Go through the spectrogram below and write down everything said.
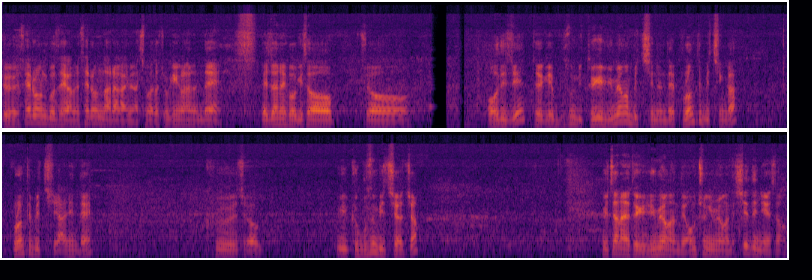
그 새로운 곳에 가면 새로운 나라 가면 아침마다 조깅을 하는데 예전에 거기서 저 어디지? 되게 무슨 비- 되게 유명한 비치 있는데 브런트 비치인가? 브런트 비치 아닌데 그 저 그 무슨 비치였죠? 그 있잖아요. 되게 유명한데 엄청 유명한데 시드니에서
